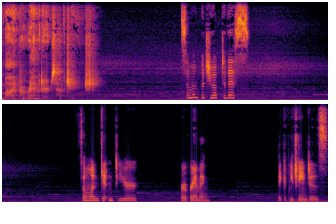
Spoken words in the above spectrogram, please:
My parameters have changed. Someone put you up to this? Someone get into your programming? Make a few changes,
